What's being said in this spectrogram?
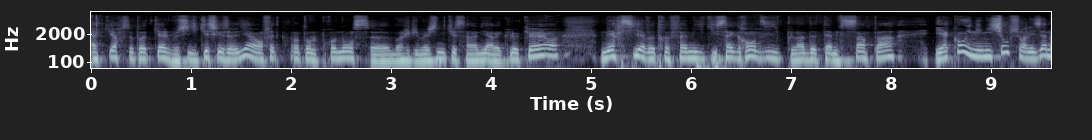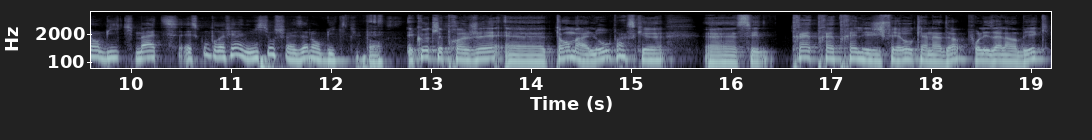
hacker ce podcast. Je me suis dit qu'est-ce que ça veut dire? En fait, quand on le prononce, euh, moi j'imagine que c'est un lien avec le cœur. Merci à votre famille qui s'agrandit, plein de thèmes sympas. Et à quand une émission sur les alambics, Matt Est-ce qu'on pourrait faire une émission sur les alambics, tu penses? Écoute, le projet euh, tombe à l'eau parce que euh, c'est très, très, très légiféré au Canada pour les alambics.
